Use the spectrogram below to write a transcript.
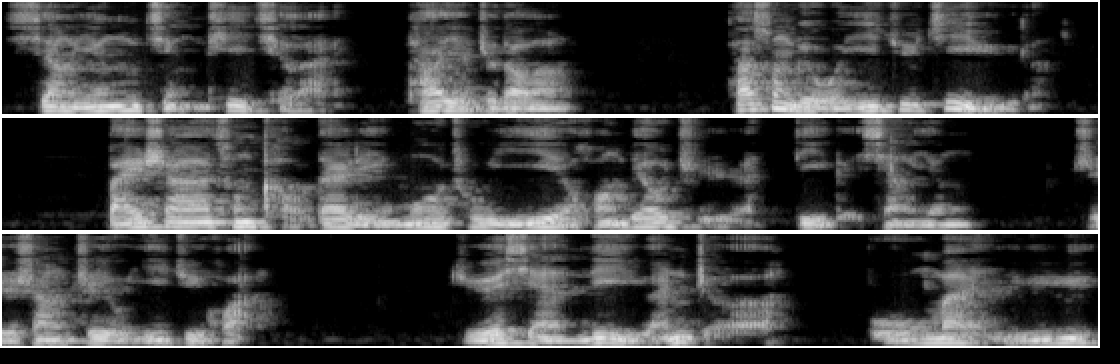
向英警惕起来。他也知道了。他送给我一句寄语。白沙从口袋里摸出一页黄标纸，递给向英。纸上只有一句话：绝险立远者，不慢于欲。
